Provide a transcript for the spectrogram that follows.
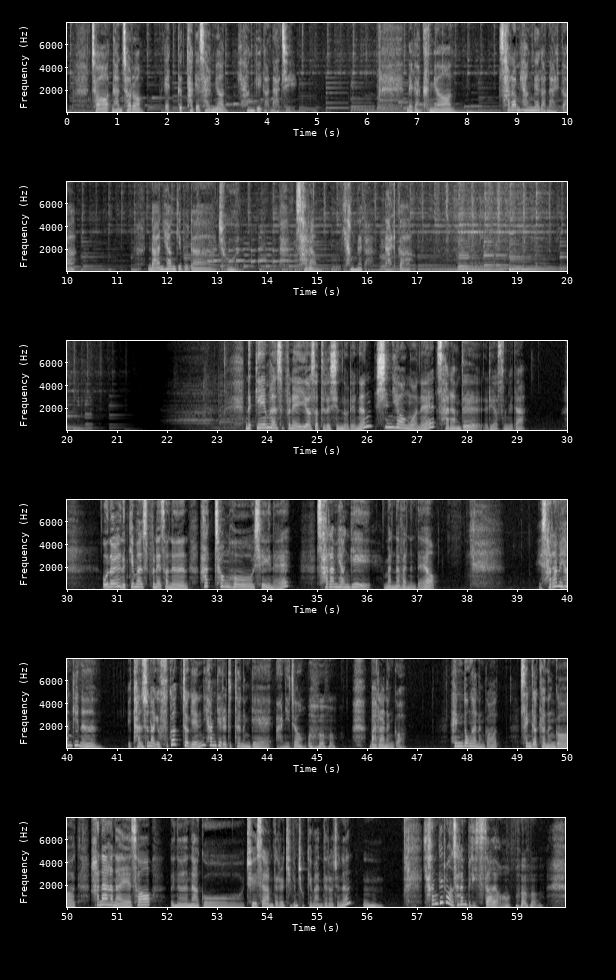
저 난처럼 깨끗하게 살면 향기가 나지. 내가 크면 사람 향내가 날까? 난 향기보다 좋은 사람 향내가 날까? 느낌 한 스푼에 이어서 들으신 노래는 신형원의 사람들이었습니다. 오늘 느낌 한 스푼에서는 하청호 시인의 사람 향기 만나봤는데요. 사람의 향기는 단순하게 후각적인 향기를 뜻하는 게 아니죠. 말하는 것, 행동하는 것, 생각하는 것 하나하나에서 은은하고 주위 사람들을 기분 좋게 만들어주는, 음, 향기로운 사람들이 있어요.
